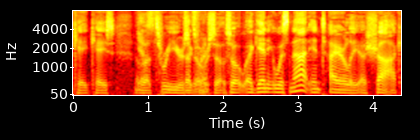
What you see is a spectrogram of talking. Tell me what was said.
cake case yes. about three years ago right. or so. So again, it was not entirely a shock.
